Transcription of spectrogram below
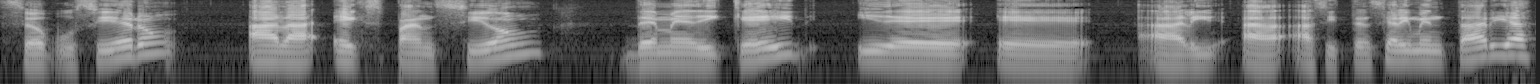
Se opusieron a la expansión de Medicaid y de eh, asistencia alimentaria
